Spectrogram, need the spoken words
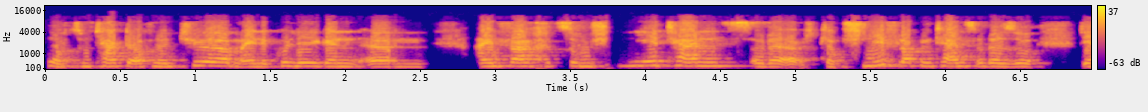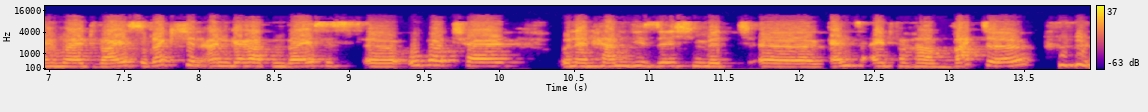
noch zum Tag der offenen Tür meine Kollegin ähm, einfach zum Schneetanz oder ich glaube Schneeflockentanz oder so. Die haben halt weiße Röckchen angehabt, ein weißes äh, Oberteil und dann haben die sich mit äh, ganz einfacher Watte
